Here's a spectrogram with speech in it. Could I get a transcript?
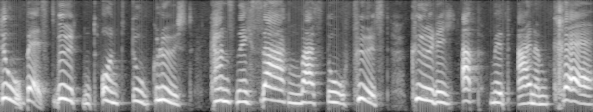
Du bist wütend und du glühst, kannst nicht sagen, was du fühlst. Kühl dich ab mit einem Kräh.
